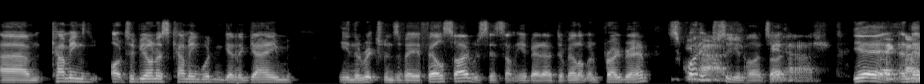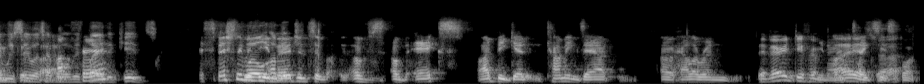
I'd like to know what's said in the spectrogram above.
Um, Cummings, oh, to be honest, Cumming wouldn't get a game in the Richmonds of EFL side, which says something about our development program. It's quite Bit interesting in hindsight. bit harsh. Yeah, Like and then we see what's happening when we Fair. play the kids. Especially with Well, the I mean- emergence of, of of X, I'd be getting Cummings out. O'Halloran, They're very different you know, players. takes his spot.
